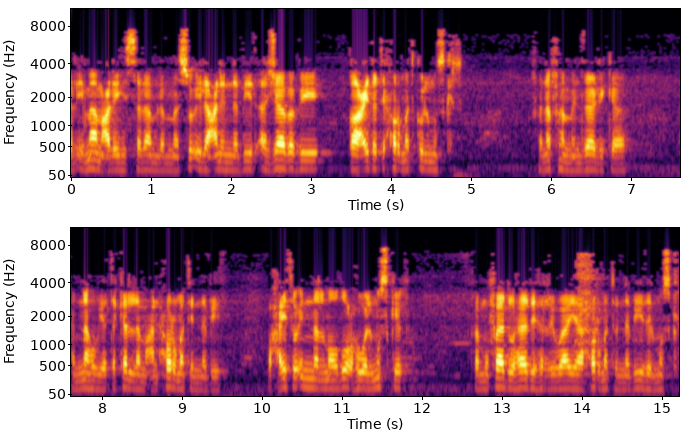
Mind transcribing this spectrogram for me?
الإمام عليه السلام لما سئل عن النبيذ أجاب بقاعدة حرمة كل مسكر. فنفهم من ذلك أنه يتكلم عن حرمة النبيذ وحيث إن الموضوع هو المسكر فمفاد هذه الرواية حرمة النبيذ المسكر.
